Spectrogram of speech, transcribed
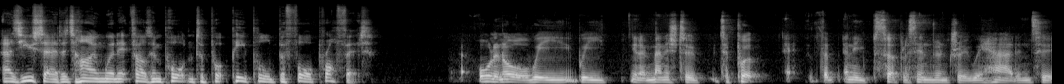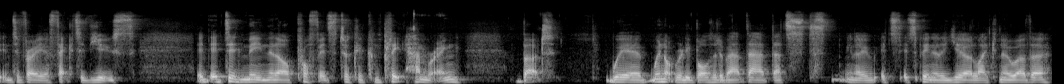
as you said, a time when it felt important to put people before profit. All in all, we, we you know, managed to, to put the, any surplus inventory we had into, into very effective use. It, it did mean that our profits took a complete hammering, but we're, we're not really bothered about that. That's, you know, it's, it's been a year like no other.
